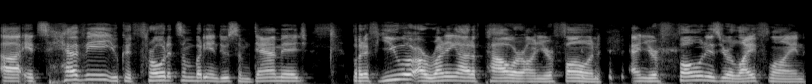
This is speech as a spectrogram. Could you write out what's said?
uh, it's heavy. You could throw it at somebody and do some damage. But if you are running out of power on your phone and your phone is your lifeline,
